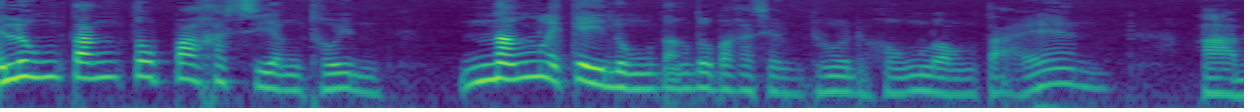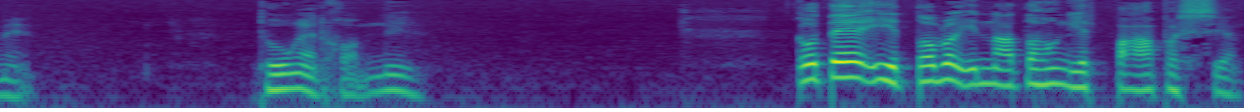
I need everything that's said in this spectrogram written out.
Ilung tang to pa khasiang thoin. Nang le kei lung tang to pa ka sen thu hong long ta hen amen. Thu ngat khom ni. Ko te i to lo in na to hong yet pa pa sian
